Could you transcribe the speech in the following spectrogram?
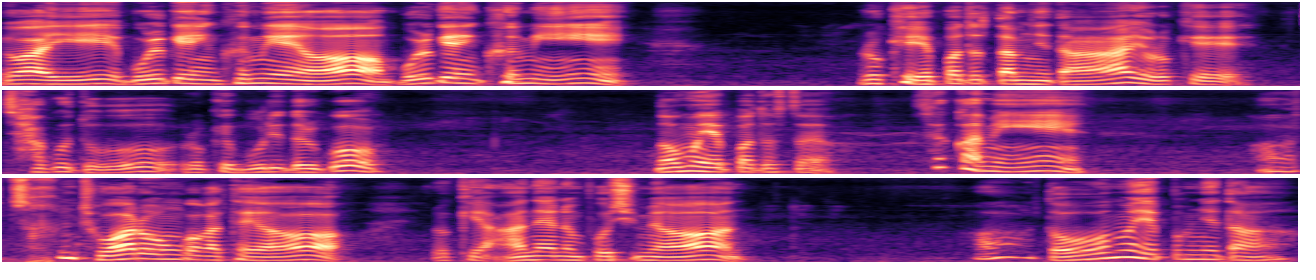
요 아이 몰개인 금이에요. 몰개인 금이 이렇게 예뻐졌답니다. 이렇게 자구도 이렇게 물이 들고 너무 예뻐졌어요. 색감이 아, 참 조화로운 것 같아요. 이렇게 안에는 보시면 아, 너무 예쁩니다.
